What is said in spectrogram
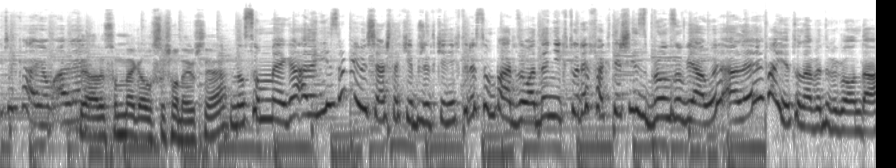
i czekają, ale... ty, ale są mega ususzone już, nie? No są mega, ale nie zrobiły się aż takie brzydkie. Niektóre są bardzo ładne, niektóre faktycznie zbrązowiały, ale fajnie to nawet wygląda.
